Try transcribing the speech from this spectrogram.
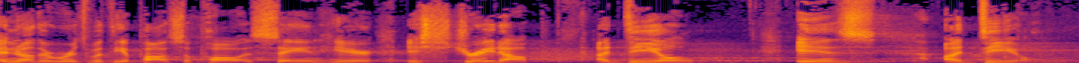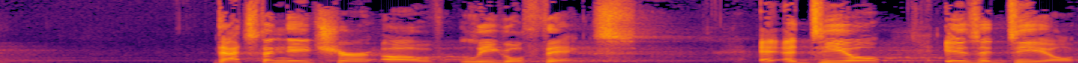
In other words, what the Apostle Paul is saying here is straight up a deal is a deal. That's the nature of legal things. A deal is a deal.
